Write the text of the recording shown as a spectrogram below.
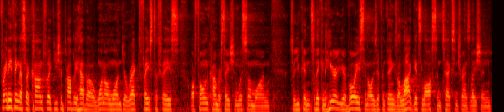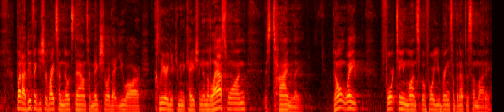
for anything that's a conflict, you should probably have a one on one, direct, face to face, or phone conversation with someone so, you can, so they can hear your voice and all these different things. A lot gets lost in text and translation. But I do think you should write some notes down to make sure that you are clear in your communication. And the last one is timely. Don't wait 14 months before you bring something up to somebody.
